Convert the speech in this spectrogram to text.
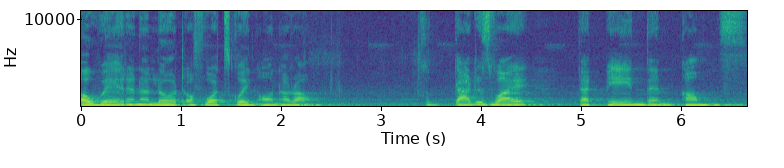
aware and alert of what's going on around. So, that is why that pain then comes.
